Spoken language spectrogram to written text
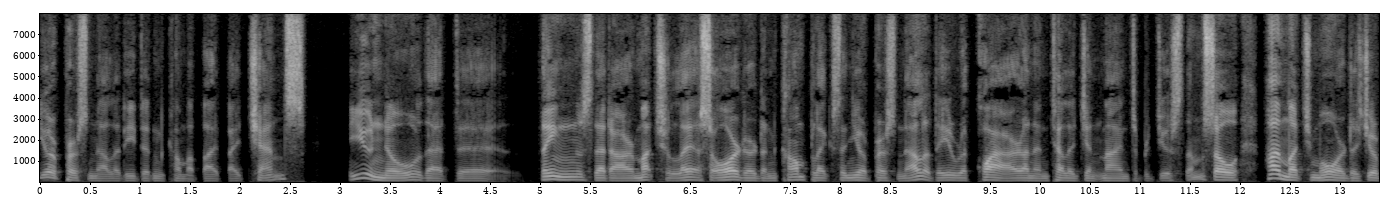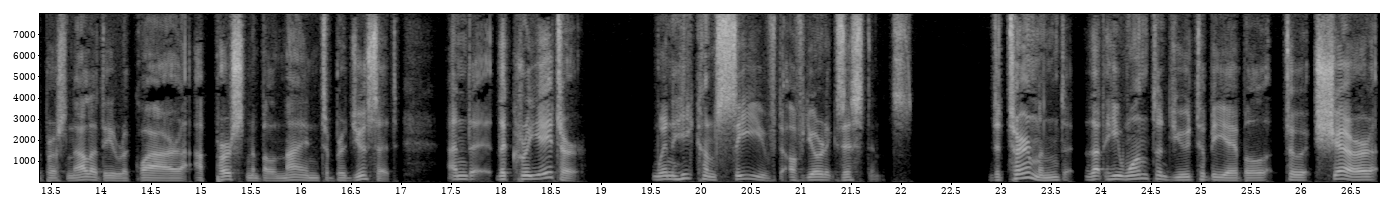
Your personality didn't come about by chance. You know that uh, things that are much less ordered and complex than your personality require an intelligent mind to produce them. So, how much more does your personality require a personable mind to produce it? And the Creator, when He conceived of your existence, determined that he wanted you to be able to share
